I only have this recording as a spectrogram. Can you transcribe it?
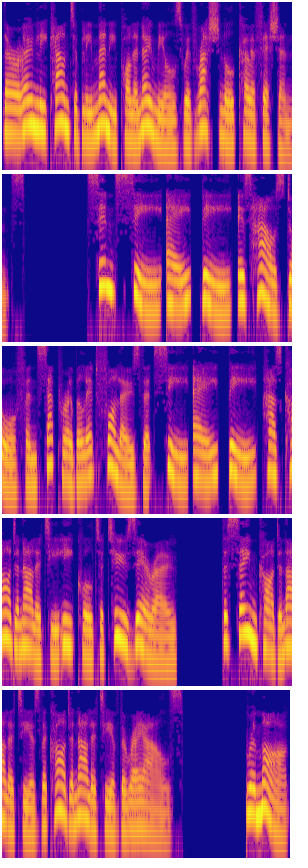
There are only countably many polynomials with rational coefficients. Since C A, B is Hausdorff and separable it follows that C A, B has cardinality equal to 2 0 the same cardinality as the cardinality of the reals. Remark,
